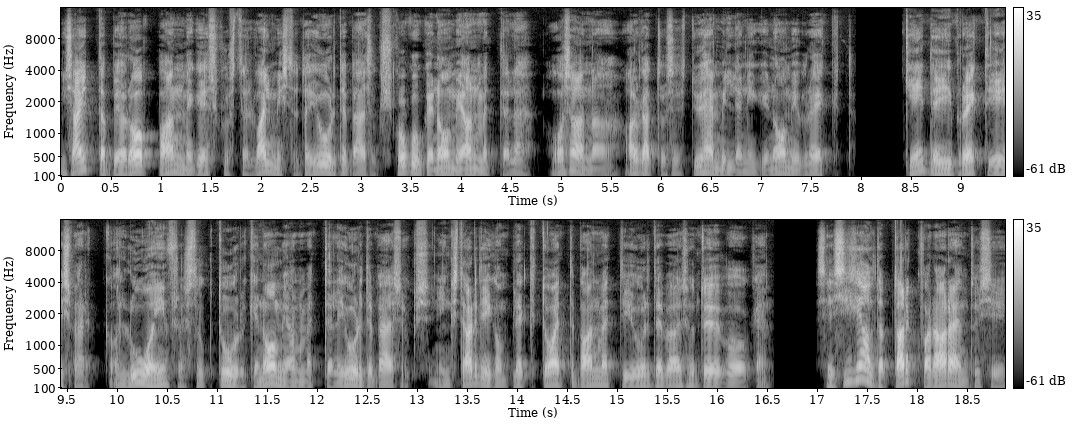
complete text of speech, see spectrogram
mis aitab Euroopa andmekeskustel valmistuda juurdepääsuks kogu genoomi andmetele osana algatusest ühe miljoni genoomi projekt. GDI projekti eesmärk on luua infrastruktuur genoomi andmetele juurdepääsuks ning stardikomplekt toetab andmete juurdepääsu töövooge. see sisaldab tarkvaraarendusi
